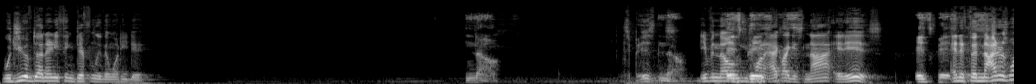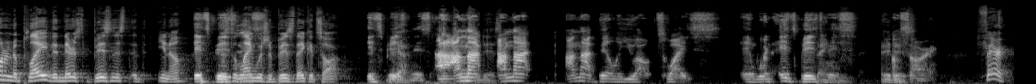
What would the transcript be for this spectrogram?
would you have done anything differently than what he did? No. It's business. No. Even though it's you want to act like it's not, it is. It's business. And if the Niners wanted to play, then there's business. You know, it's business. the language of business they could talk. It's business. Yeah. I, am not. I'm not. I'm not bailing you out twice. And when it's business, it I'm is. sorry. Fair.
